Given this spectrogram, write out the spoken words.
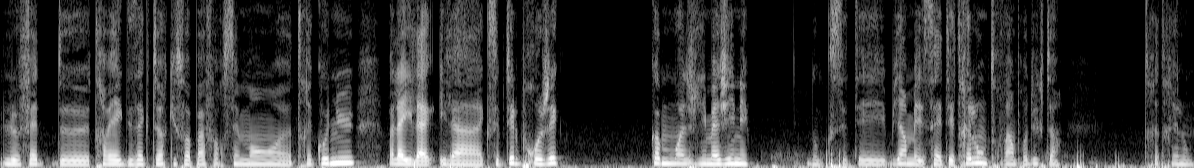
le fait de travailler avec des acteurs qui soient pas forcément euh, très connus. Voilà, il a, il a accepté le projet comme moi je l'imaginais. Donc c'était bien, mais ça a été très long de trouver un producteur, très très long.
